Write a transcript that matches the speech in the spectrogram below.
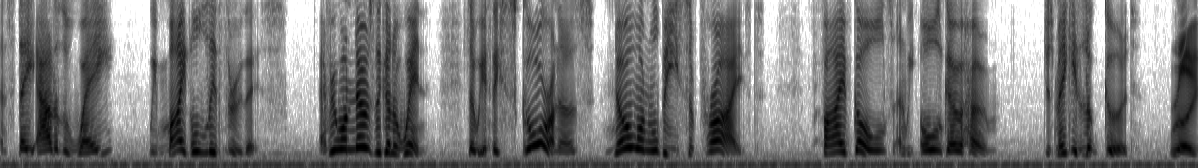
and stay out of the way, we might all live through this. Everyone knows they're going to win, so if they score on us, no one will be surprised. Five goals and we all go home. Just make it look good. Right.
